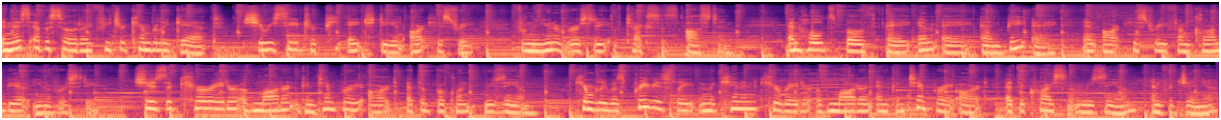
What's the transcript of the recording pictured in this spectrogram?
In this episode, I feature Kimberly Gant. She received her PhD in art history from the University of Texas, Austin, and holds both a MA and BA in art history from Columbia University. She is the curator of modern and contemporary art at the Brooklyn Museum. Kimberly was previously the McKinnon Curator of Modern and Contemporary Art at the Chrysler Museum in Virginia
